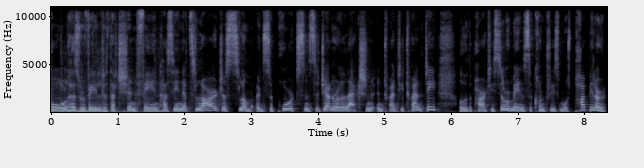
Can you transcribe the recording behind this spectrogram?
Poll has revealed that Sinn Féin has seen its largest slump in support since the general election in 2020, although the party still remains the country's most popular.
